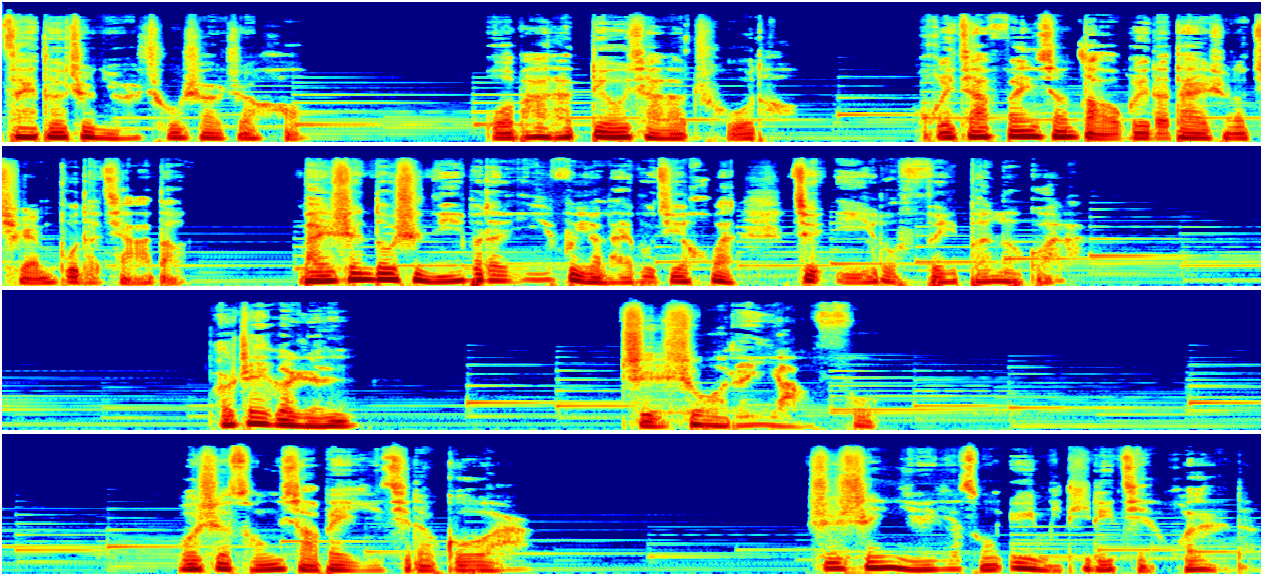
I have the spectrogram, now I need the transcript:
在得知女儿出事之后，我怕她丢下了锄头，回家翻箱倒柜的带上了全部的家当，满身都是泥巴的衣服也来不及换，就一路飞奔了过来。而这个人，只是我的养父。我是从小被遗弃的孤儿，是申爷爷从玉米地里捡回来的。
